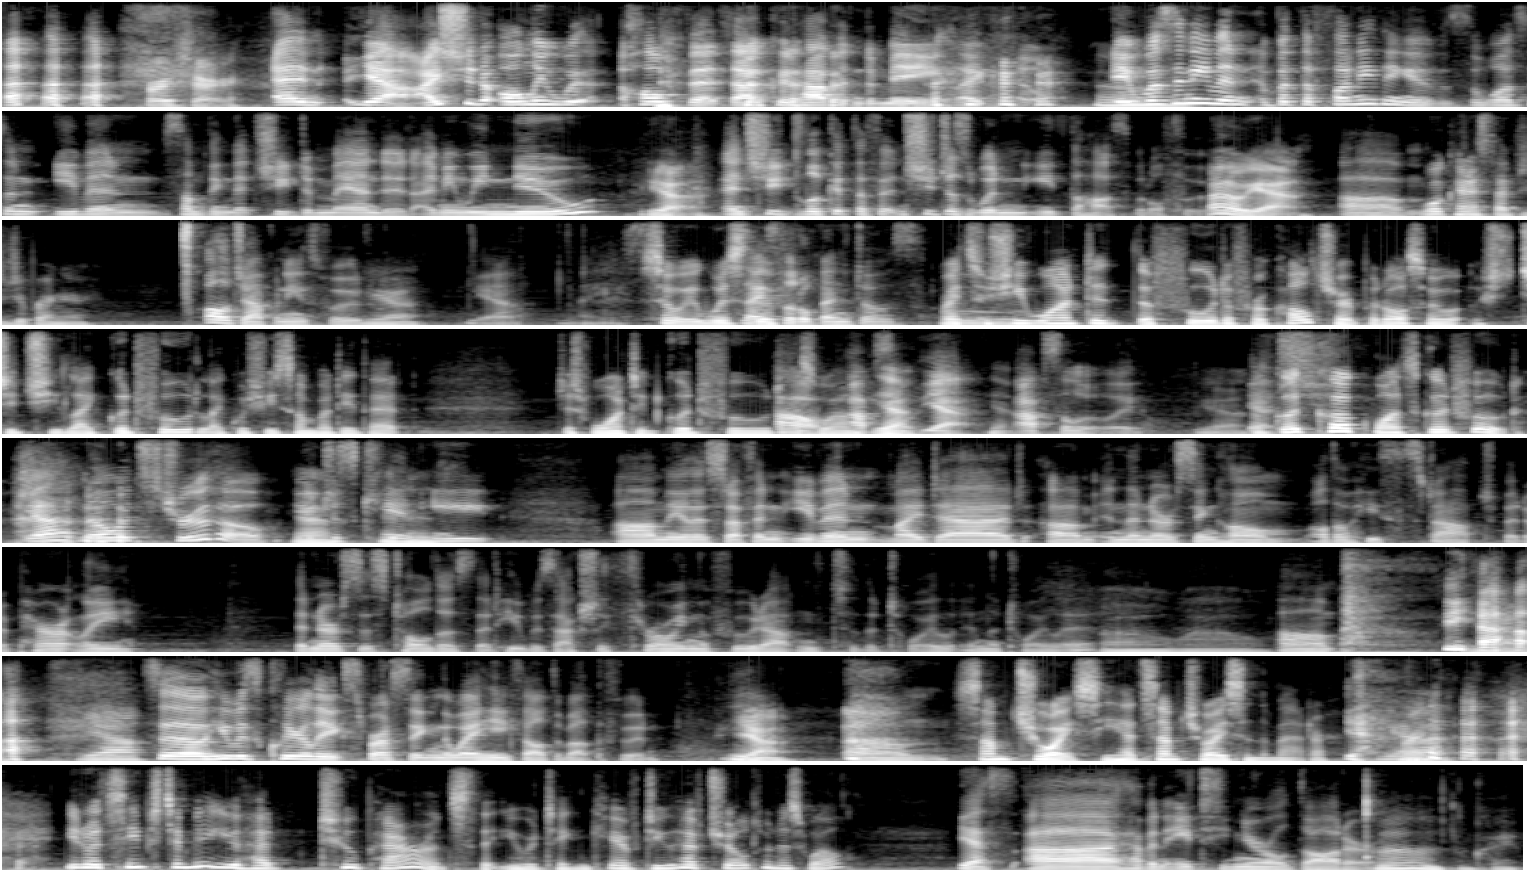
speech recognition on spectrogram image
For sure. and yeah, I should only w- hope that that could happen to me. Like, it wasn't even. But the funny thing is, it wasn't even something that she demanded. I mean, we knew, Yeah. and she'd look at the food, and she just wouldn't eat the hospital food. Oh yeah. Um, What kind of stuff did you bring her? all Japanese food. Yeah. Yeah, So it was nice the, little bentos. right. So she wanted the food of her culture, but also did she like good food? Like was she somebody that just wanted good food as Oh, well? absolutely. Yeah, yeah. absolutely. Yeah. Yeah, A good she- cook wants good food. Yeah, no, it's true though. Yeah, you just can't eat um, the other stuff. And even my dad um, in the nursing home, although he stopped, but apparently the nurses told us that he was actually throwing the food out into the toilet in the toilet. Oh wow. Um, yeah. Yeah. So he was clearly expressing the way he felt about the food. Yeah. Um, Some choice. He had some choice in the matter. Yeah. Yeah. You know, it seems to me you had two parents that you were taking care of. Do you have children as well? yes, I have an 18 year old daughter. Okay.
